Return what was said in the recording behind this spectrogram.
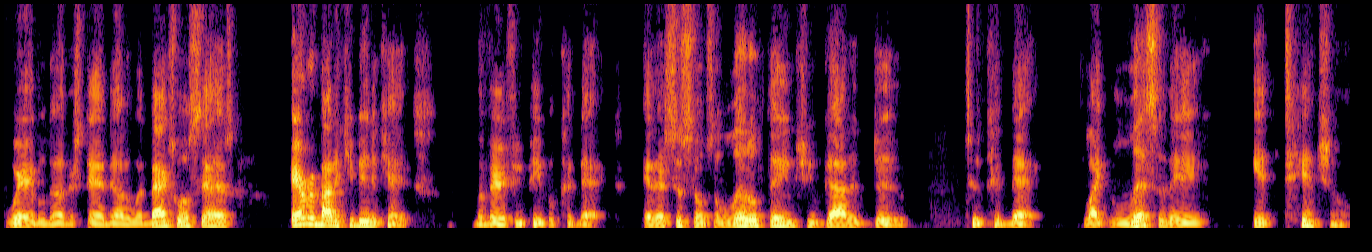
we're able to understand the other one. Maxwell says everybody communicates, but very few people connect. And there's just those little things you got to do to connect, like listening intentionally.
